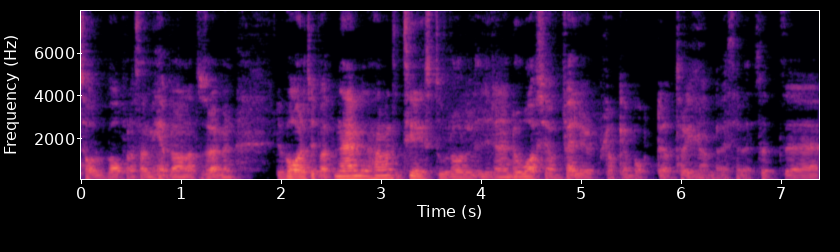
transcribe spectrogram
12 vapenas armé bland annat och sådär. Men det var det typ att nej men han har inte tillräckligt stor roll i den ändå så jag väljer att plocka bort det och ta in andra istället. Så att, eh,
